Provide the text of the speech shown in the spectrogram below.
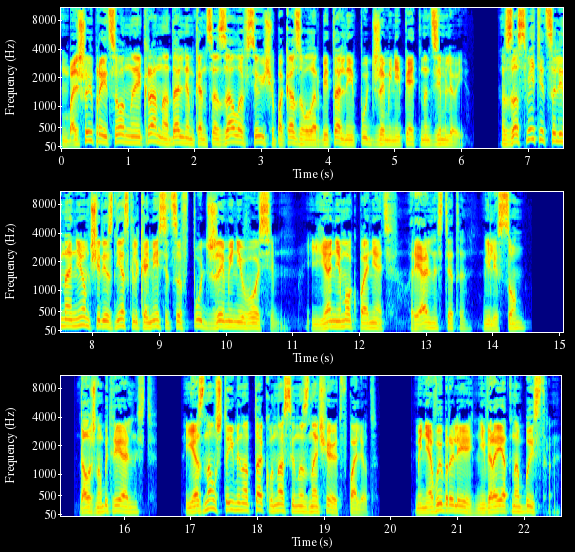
Большой проекционный экран на дальнем конце зала все еще показывал орбитальный путь Джемини-5 над Землей. Засветится ли на нем через несколько месяцев путь Джемини-8? Я не мог понять, реальность это или сон. Должно быть реальность. Я знал, что именно так у нас и назначают в полет. Меня выбрали невероятно быстро.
